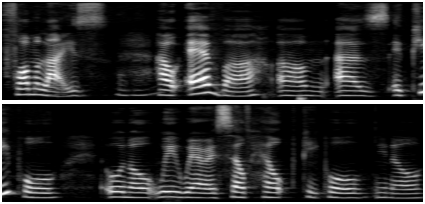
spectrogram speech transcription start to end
formalize. Mm -hmm. However, um, as a people, you know, we were a self-help people, you know,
